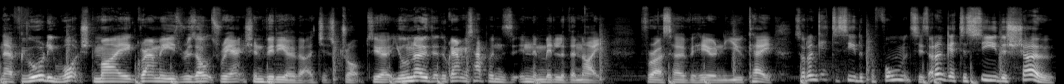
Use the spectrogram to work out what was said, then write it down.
Now, if you've already watched my Grammys results reaction video that I just dropped, you'll know that the Grammys happens in the middle of the night for us over here in the UK. So I don't get to see the performances. I don't get to see the show.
